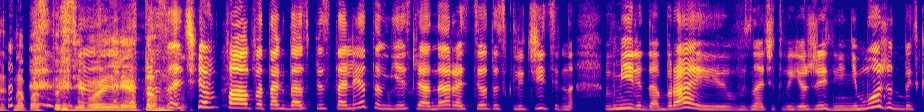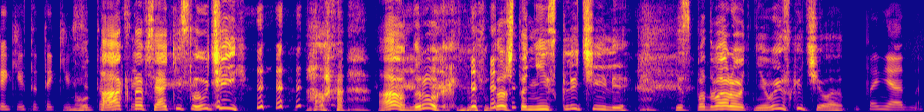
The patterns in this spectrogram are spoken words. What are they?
на посту зимой и летом. Зачем папа тогда с пистолетом, если она растет исключительно в мире добра и, значит, в ее жизни не может быть каких-то таких Ну ситуаций? так, на всякий случай. А, а вдруг то, что не исключили, из подворотни выскочила? Понятно.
